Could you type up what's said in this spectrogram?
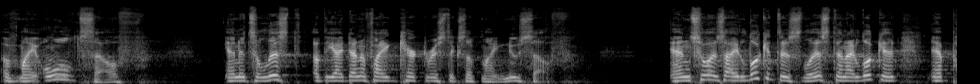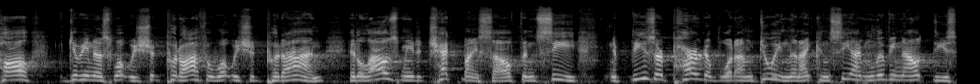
of my old self and it's a list of the identified characteristics of my new self. And so, as I look at this list and I look at, at Paul giving us what we should put off and what we should put on, it allows me to check myself and see if these are part of what I'm doing, then I can see I'm living out these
